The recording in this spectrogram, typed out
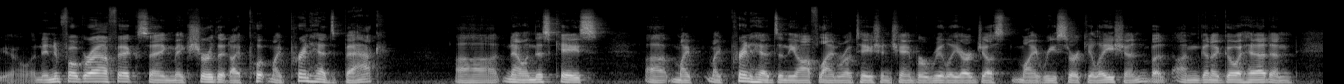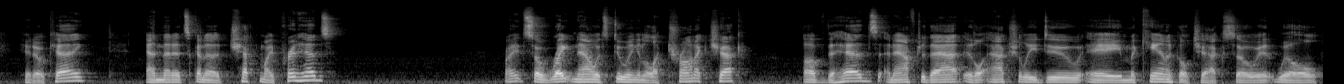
you know, an infographic saying make sure that I put my printheads back. Uh, now in this case, uh, my, my print heads in the offline rotation chamber really are just my recirculation, but I'm going to go ahead and hit OK. And then it's going to check my print heads. Right, so right now it's doing an electronic check of the heads, and after that it'll actually do a mechanical check. So it will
